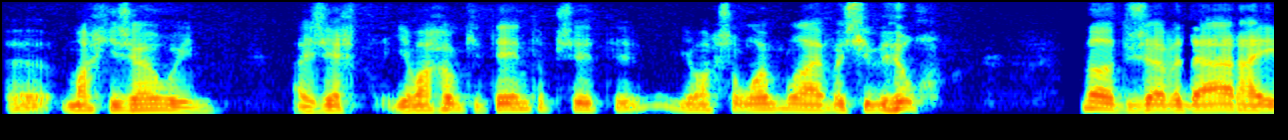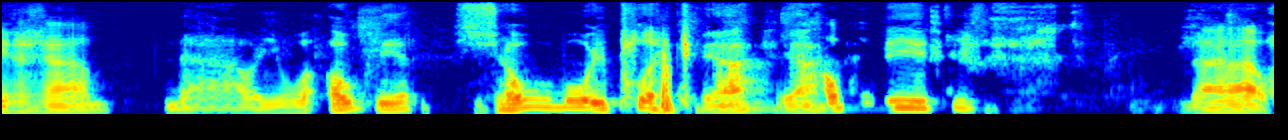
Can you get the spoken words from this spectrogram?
Uh, mag je zo in? Hij zegt, je mag ook je tent opzetten. Je mag zo lang blijven als je wil. Nou, toen zijn we daarheen gegaan. Nou, jongen, ook weer zo'n mooie plek. Ja, ja. Allemaal beertjes. Nou,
